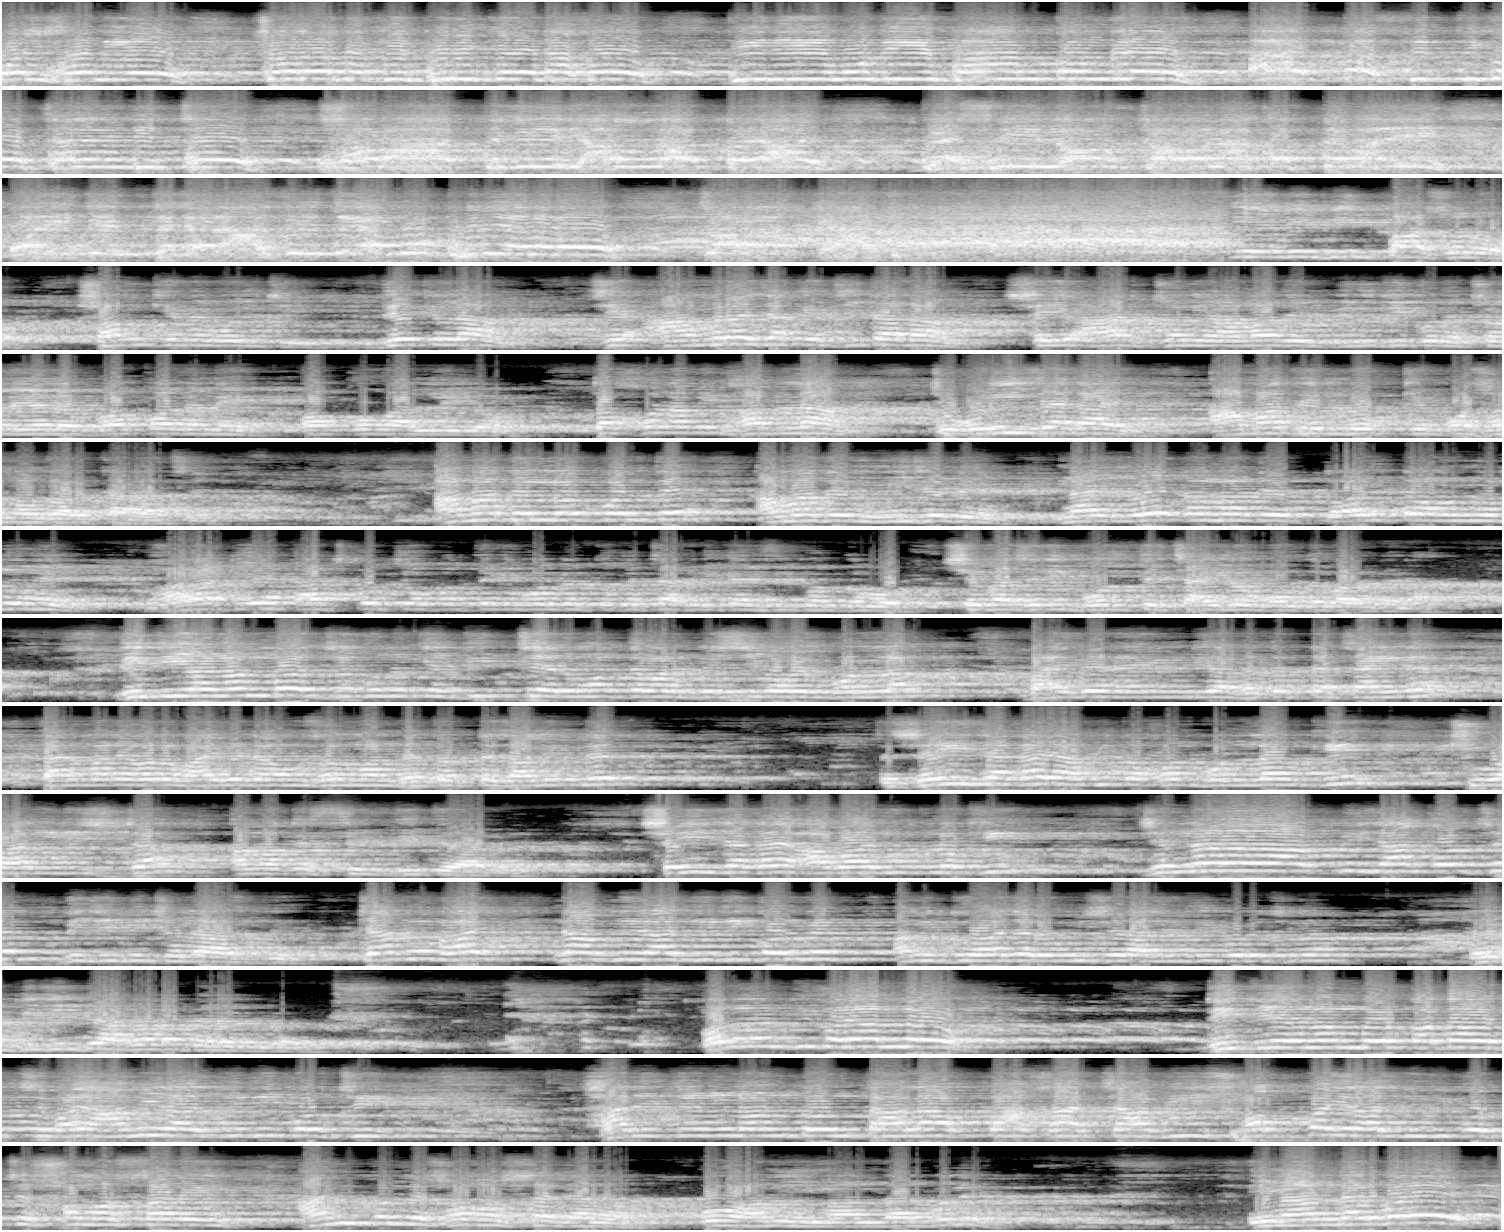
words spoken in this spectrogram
পয়সা নিয়ে চলো দেখি ডাকো। দিদি, মোদি, বাম, কংগ্রেস, আব্বাস চ্যালেঞ্জ দিচ্ছে। সবার থেকে যদি আল্লাহ দয়ায় বেশি লোক চলনা করতে পারি, ওই দিন থেকে মুখ ফিরিয়ে দেবো সংক্ষেপে বলছি, দেখলাম যে আমরা যাকে জিতালাম, সেই আটজনই আমাদের বিরোধী করে চলে এলো বকলমে অকবাল নিল। তখন আমি ভাবলাম যে ওই জায়গায় আমাদের লোককে বসানো দরকার আছে। আমাদের লোক বলতে আমাদের নিজেদের। নাই, লোক আমাদের দলটা অন্যজনের ভাড়াটিয়া কাজ করছে, ওপর থেকে বলবে, তোকে চাকরি ক্যান্সেল করে দেবো। সে বাছারি বলতে চাইলেও বলতে পারবে না। দ্বিতীয় নম্বর যেগুলোকে দিচ্ছে, এর মধ্যে আবার বেশিভাবে বললাম বাইরের ইন্ডিয়া ভেতরটা চাই না। তার মানে হলো বাইরেটা মুসলমান ভেতরটা জালিমদের তো সেই জায়গায় আমি তখন বললাম কি, চুয়াল্লিশটা আমাকে সিট দিতে হবে। সেই জায়গায় আবার উঠল কি যে না, আপনি যা করছেন, বিজেপি চলে আসবে। কেন ভাই? না, আপনি রাজনীতি করবেন? আমি দু হাজার উনিশে রাজনীতি করেছিলাম। তাহলে বিজেপি আঠারোটা পেলে দিল বললাম কি করে আনলো? দ্বিতীয় নম্বর কথা হচ্ছে, ভাই, আমি রাজনীতি করছি। হারিকেন, লন্ডন, তালা, পাখা, চাবি, সবাই রাজনীতি করছে, সমস্যা নেই। আমি করলে সমস্যা কেন? ও, আমি ইমানদার বলে। ইমানদার বলে?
